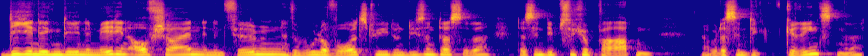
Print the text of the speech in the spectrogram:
Diejenigen, die in den Medien aufscheinen, in den Filmen, The Rule of Wall Street und dies und das, oder? Das sind die Psychopathen. Aber das sind die geringsten. Ne?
